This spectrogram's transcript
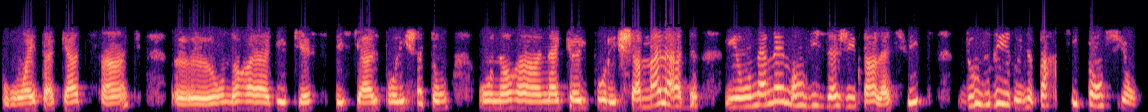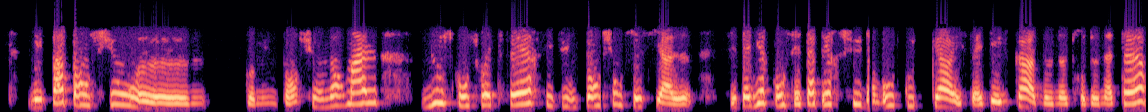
pourront être à 4, 5. Euh, on aura des pièces spéciales pour les chatons. On aura un accueil pour les chats malades. Et on a même envisagé par la suite d'ouvrir une partie pension. Mais pas pension euh, comme une pension normale. Nous, ce qu'on souhaite faire, c'est une pension sociale. C'est-à-dire qu'on s'est aperçu dans beaucoup de cas, et ça a été le cas de notre donateur,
